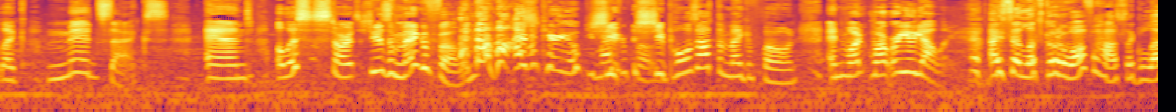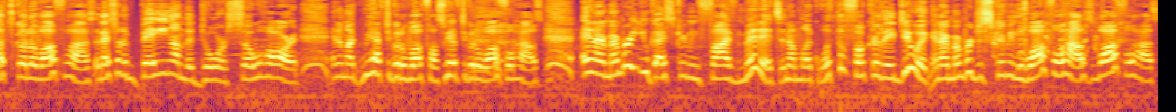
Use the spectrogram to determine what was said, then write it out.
like mid sex. And Alyssa starts, she has a megaphone. I have a karaoke she, microphone. she pulls out the megaphone, and what, what were you yelling? I said, let's go to Waffle House. Like, let's go to Waffle House. And I started banging on the door so hard. And I'm like, we have to go to Waffle House. We have to go to Waffle House. And I remember you guys screaming five minutes. And I'm like, what the fuck are they doing? And I remember just screaming, Waffle House, Waffle House.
